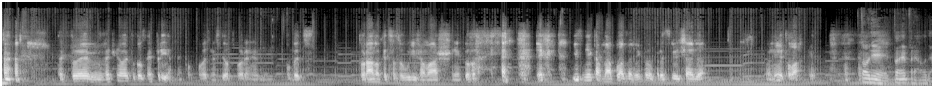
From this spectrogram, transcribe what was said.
tak to je, väčšinou je to dosť nepríjemné, povedzme si otvorene. Vôbec to ráno, keď sa zobudíš a máš niekoho, nech, ísť niekam na plac a niekoho presviečať a no nie je to ľahké. to nie, to je pravda.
